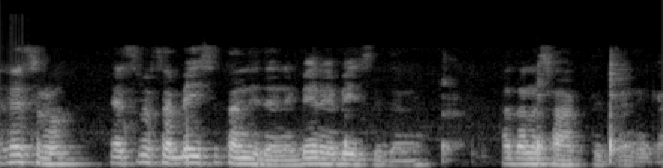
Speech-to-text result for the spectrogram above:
ಹೆಸರು ಹೆಸರು ಸಹ ಬೇಯಿಸಿ ತಂದಿದ್ದೇನೆ, ಬೇರೆ ಬೇಯಿಸಿದ್ದೇನೆ ಅದನ್ನು ಸಹ ಹಾಕ್ತಿದ್ದೇನೆ ಈಗ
